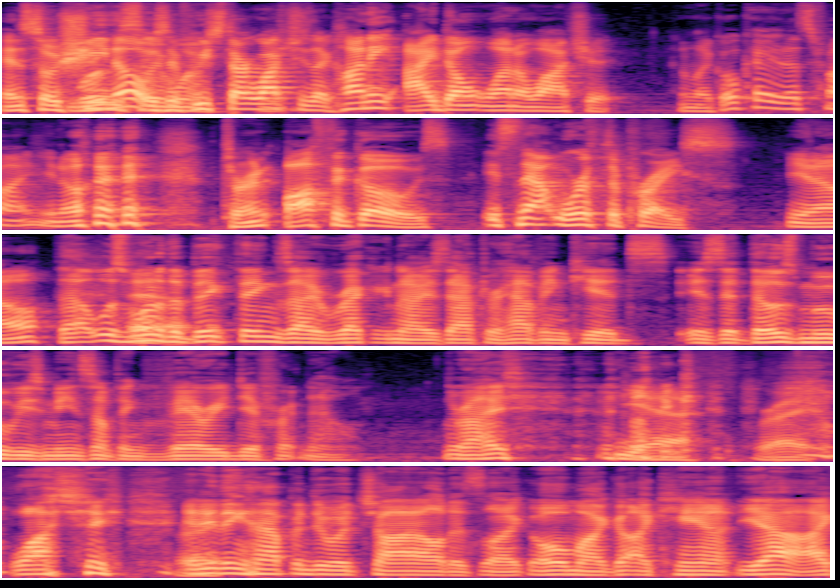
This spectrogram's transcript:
And so she knows if way. we start watching, she's like, honey, I don't want to watch it I'm like, okay, that's fine. You know, turn off it goes. It's not worth the price. You know, That was one of the big things I recognized after having kids is that those movies mean something very different now, right? yeah, right. Watching anything happen to a child is like, oh my god, I can't. Yeah, I,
